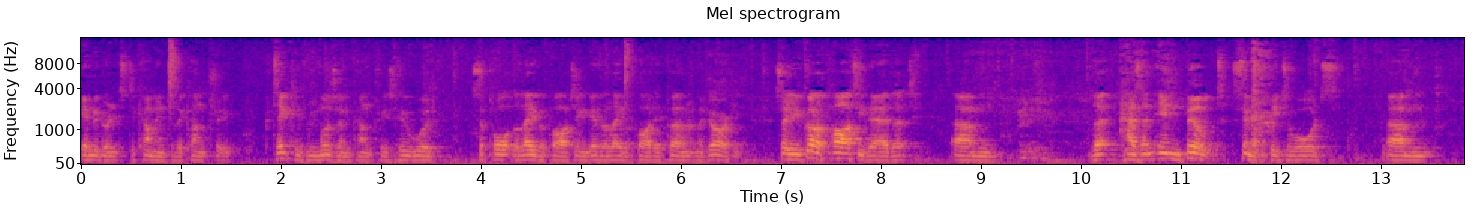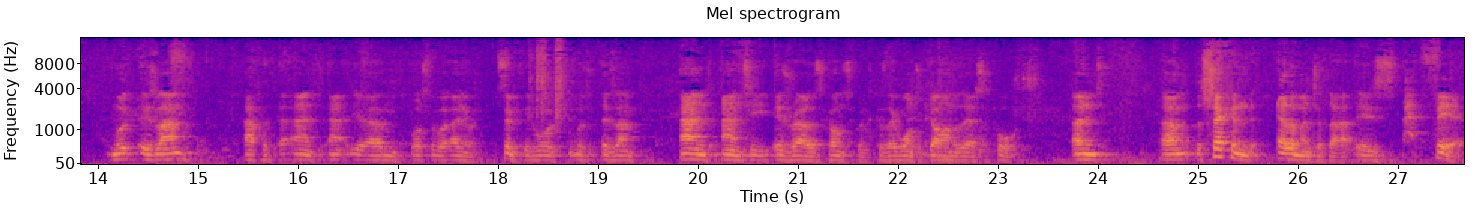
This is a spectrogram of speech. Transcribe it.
immigrants to come into the country, particularly from Muslim countries, who would support the Labour Party and give the Labour Party a permanent majority. So you've got a party there that um, that has an inbuilt sympathy towards um, Islam, and, and um, what's the word? Anyway, sympathy towards Islam and anti-Israel as a consequence because they want to garner their support. And um, the second element of that is fear,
